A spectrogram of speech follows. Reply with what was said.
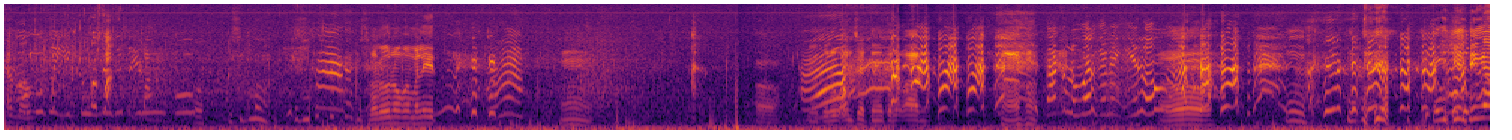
Ako mo ko ito sa ilong ko. mas marunong pa maliit. Hmm. Oh, tinuturuan siya, tinuturuan. Takluban ka ng ilong. Oo. Hmm. yung hininga.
